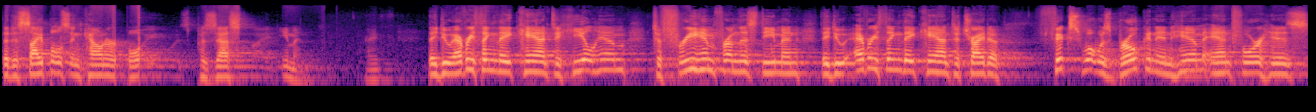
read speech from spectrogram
the disciples encounter a boy who is possessed by a demon. They do everything they can to heal him, to free him from this demon. They do everything they can to try to fix what was broken in him and for his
